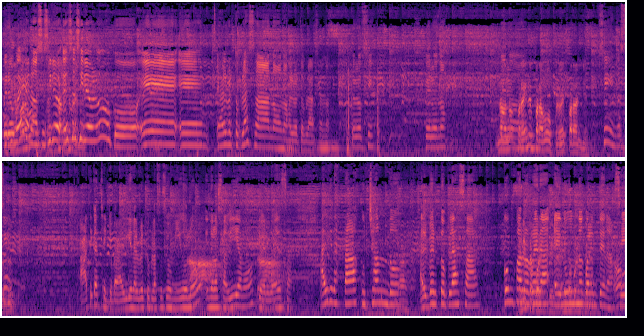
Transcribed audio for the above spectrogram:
Pero embargo, bueno, es Cecilio, es. Cecilio Loco. Eh, eh, ¿Es Alberto Plaza? No, no es Alberto Plaza, no. Pero sí. Pero no. No, pero- no, por ahí no es para vos, pero es para alguien. Sí, no sé. Ah, te caché que para alguien Alberto Plaza sea un ídolo y no lo sabíamos. Qué vergüenza. Alguien estaba escuchando Alberto Plaza con Pablo Herrera en una cuarentena. cuarentena. Sí.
